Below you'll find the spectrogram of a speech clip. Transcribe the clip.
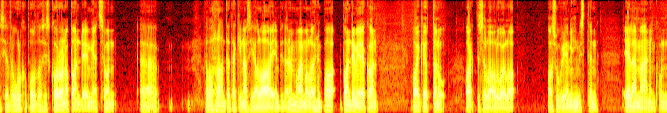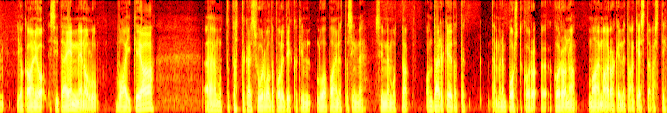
sieltä ulkopuolelta siis koronapandemia, että se on ää, tavallaan tätäkin asiaa laajempi tämmöinen maailmanlaajuinen pa- pandemia, joka on vaikeuttanut arktisella alueella asuvien ihmisten elämää, niin kuin, joka on jo sitä ennen ollut vaikeaa, ää, mutta totta kai suurvaltapolitiikkakin luo painetta sinne, sinne mutta on tärkeää, että tämmöinen post-korona maailmaa rakennetaan kestävästi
